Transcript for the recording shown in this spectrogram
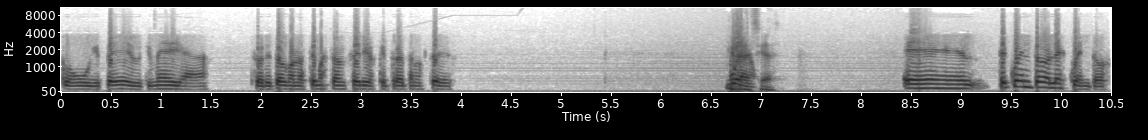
como Wikipedia y Wikimedia, sobre todo con los temas tan serios que tratan ustedes. Bueno. Gracias. Eh, te cuento, les cuento.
